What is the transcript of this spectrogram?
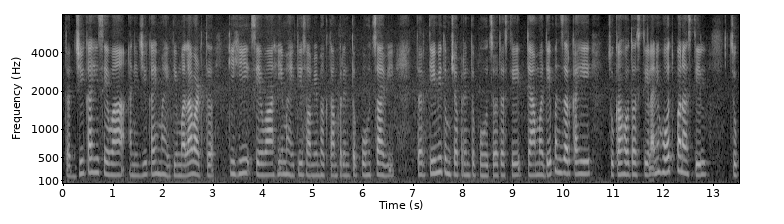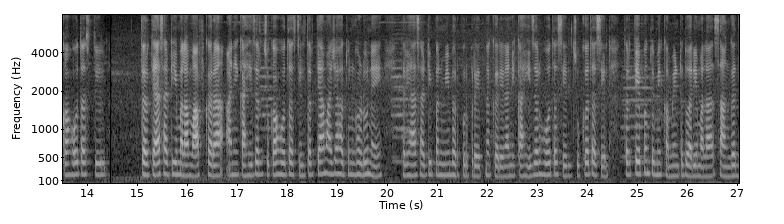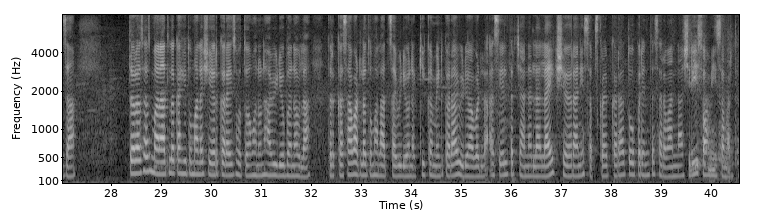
तर जी काही सेवा आणि जी काही माहिती मला वाटतं की ही सेवा ही माहिती स्वामी भक्तांपर्यंत पोहोचावी तर ती मी तुमच्यापर्यंत पोहोचत असते. त्यामध्ये पण जर काही चुका होत असतील आणि होत पण असतील चुका होत असतील तर त्यासाठी मला माफ करा. आणि काही जर चुका होत असतील तर त्या माझ्या हातून घडू नये. तर ह्यासाठी पण मी भरपूर प्रयत्न करेन. आणि काही जर होत असेल चुकत असेल तर ते पण तुम्ही कमेंटद्वारे मला सांगत जा. तर असंच मनातलं काही तुम्हाला शेअर करायचं होतं म्हणून हा व्हिडिओ बनवला. तर कसा वाटला तुम्हाला आजचा व्हिडिओ नक्की कमेंट करा. व्हिडिओ आवडला असेल तर चॅनलला लाईक शेअर आणि सबस्क्राईब करा. तोपर्यंत सर्वांना श्री स्वामी समर्थ.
